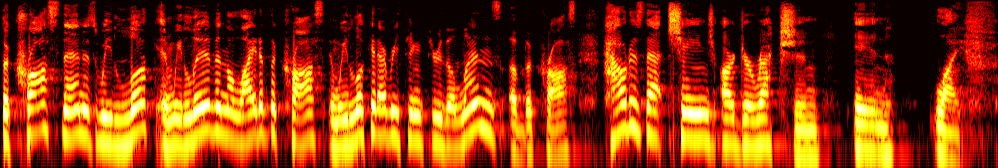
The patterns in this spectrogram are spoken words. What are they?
the cross then, as we look and we live in the light of the cross and we look at everything through the lens of the cross, how does that change our direction in life?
